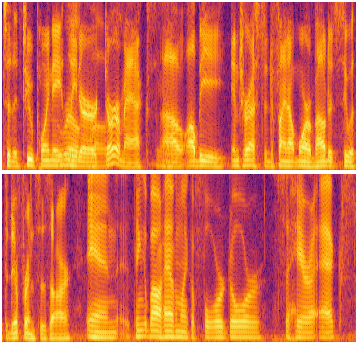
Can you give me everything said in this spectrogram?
to the 2.8 Real liter close. Duramax. Uh, I'll be interested to find out more about it, to see what the differences are. And think about having like a four door Sahara X,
